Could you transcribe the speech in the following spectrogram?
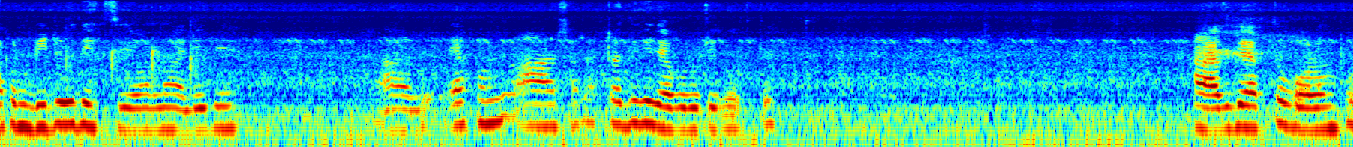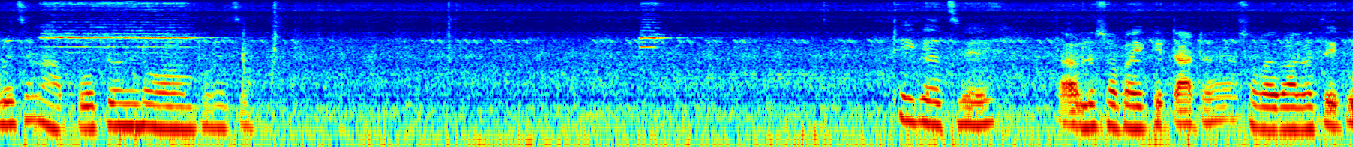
এখন ভিডিও দেখছি অন্য আইডি দিয়ে আর এখন আর সাড়ে আটটার দিকে যাব রুটি করতে। আর আজকে এত গরম পড়েছে না, প্রচণ্ড গরম পড়েছে। ঠিক আছে, তাহলে সবাইকে টাটা, সবাই ভালো থেকো,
